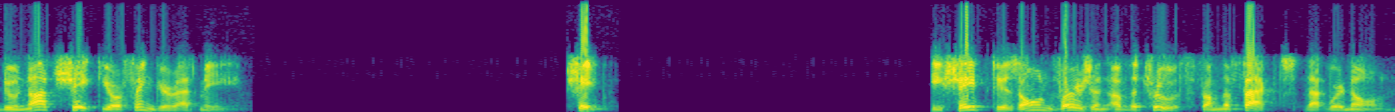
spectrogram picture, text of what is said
Do not shake your finger at me. Shape. He shaped his own version of the truth from the facts that were known.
